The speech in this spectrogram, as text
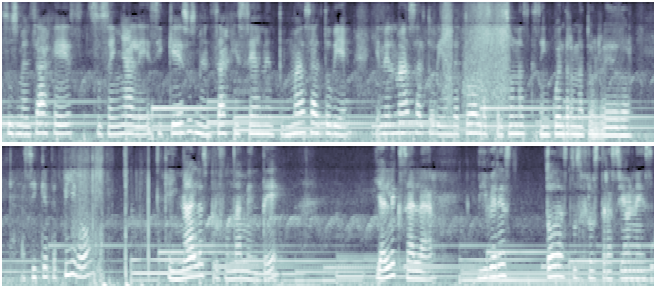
sus mensajes, sus señales y que esos mensajes sean en tu más alto bien y en el más alto bien de todas las personas que se encuentran a tu alrededor. Así que te pido que inhales profundamente y al exhalar liberes todas tus frustraciones,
